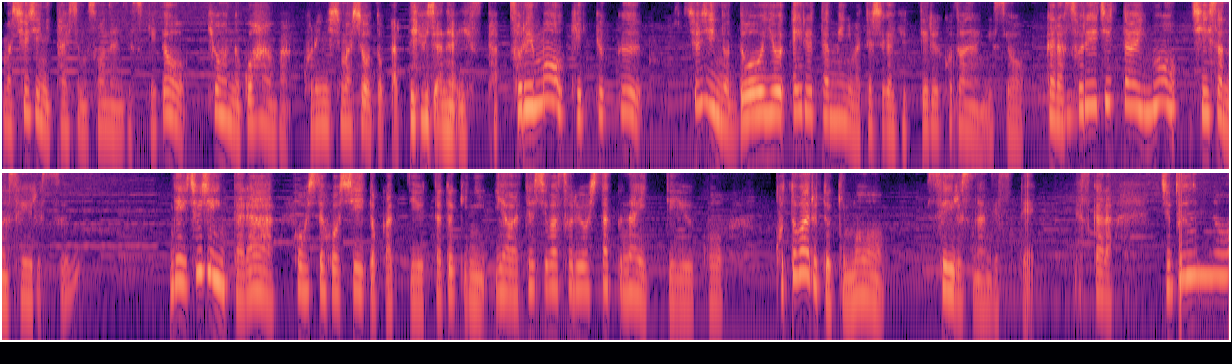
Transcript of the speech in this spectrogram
まあ、主人に対してもそうなんですけど今日のご飯はこれにしましょうとかっていうじゃないですか。それも結局主人の同意を得るために私が言ってることなんですよ。だからそれ自体も小さなセールスで主人からこうしてほしいとかって言った時にいや私はそれをしたくないっていうこう断る時もセールスなんですって。ですから自分の意思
